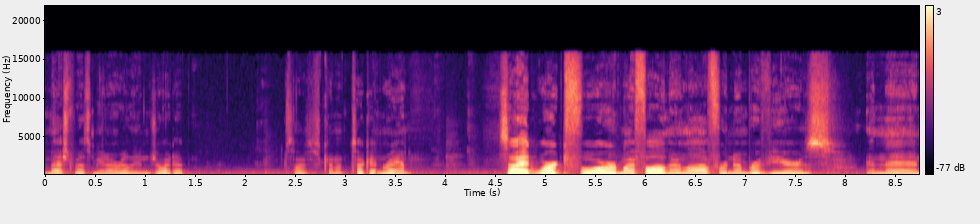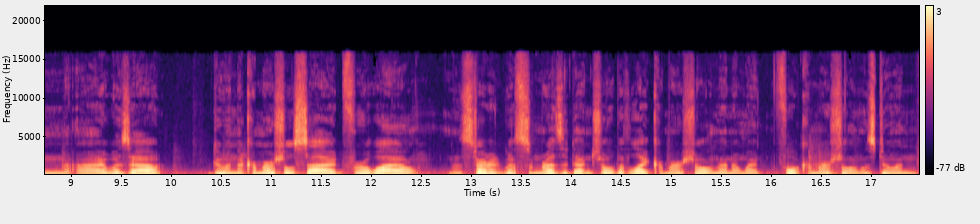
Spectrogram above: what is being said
meshed with me, and I really enjoyed it. So I just kind of took it and ran. So I had worked for my father-in-law for a number of years, and then I was out doing the commercial side for a while. I started with some residential with light commercial, and then I went full commercial and was doing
